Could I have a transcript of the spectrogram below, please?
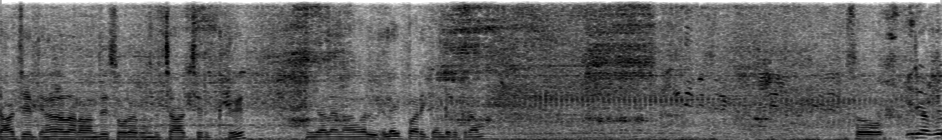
சார்ஜ் ஏற்றினது அதில் வந்து சோலார் வந்து சார்ஜ் இருக்குது இதால் நாங்கள் இலைப்பாரி கொண்டிருக்கிறோம் ஸோ இரவு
